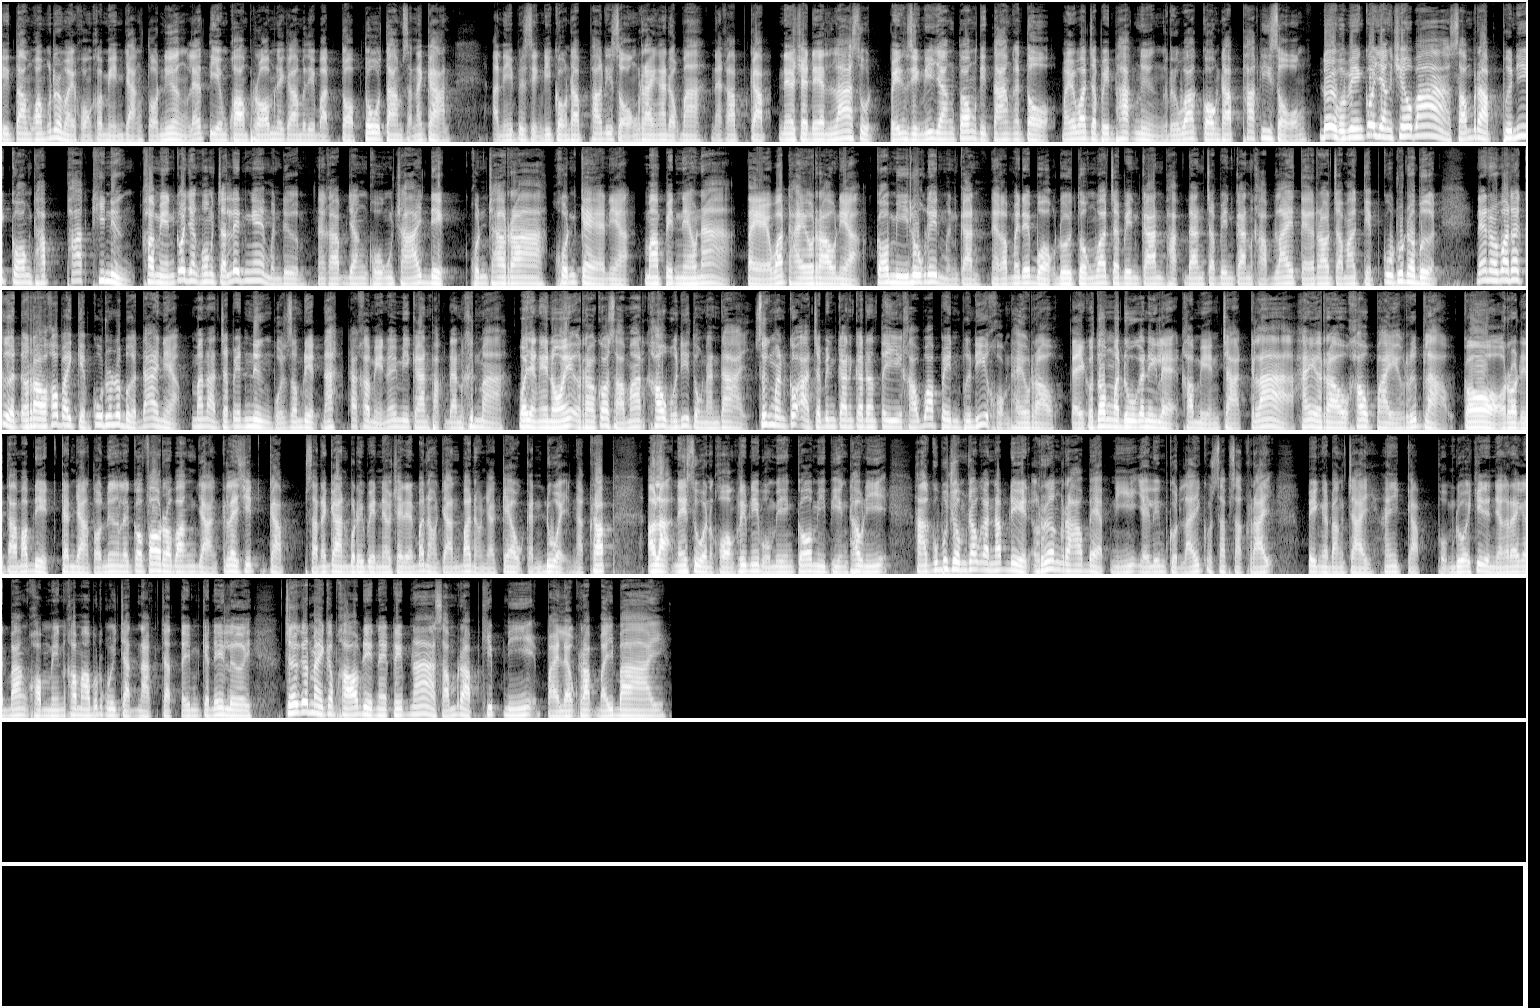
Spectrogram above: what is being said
ติดตามความเคลื่อนไหวของเขมรอย่างต่อเนื่อง และเตรียมความพร้อมในการปฏิบัติตอบโต้ตามสถานการณ์ อันนี้เป็นสิ่งที่กองทัพภาคที่ 2 รายงานออกมานะครับกับแนวชายแดนล่าสุด เป็นสิ่งที่ยังต้องติดตามกันต่อ ไม่ว่าจะเป็นภาคหนึ่งหรือว่ากองทัพภาคที่ 2 โดยผมเองก็ยังเชื่อว่าสำหรับพื้นที่กองทัพภาคที่ 1 เขมรก็ยังคงจะเล่นแง่เหมือนเดิมนะครับยังคงใช้เด็กคนชารา คนแก่เนี่ยมาเป็นแนวหน้าแต่ว่าไทยเราเนี่ยก็มีลูกเล่นเหมือนกันนะครับไม่ได้บอกโดยตรงว่าจะเป็นการผลักดันจะเป็นการขับไล่ แต่เราจะมาเก็บกู้ทุนระเบิด แน่นอนว่าถ้าเกิดเราเข้าไปเก็บกู้ทุนระเบิดได้เนี่ยมันอาจจะเป็นหนึ่งผลสำเร็จนะถ้าเขมรไม่มีการผลักดันขึ้นมา ว่าอย่างน้อยๆเราก็สามารถเข้าพื้นที่ตรงนั้นได้ ซึ่งมันก็อาจจะเป็นการการันตีครับว่าเป็นพื้นที่ของไทยเรา แต่ก็ต้องมาดูกันอีกแหละเขมรจะกล้าให้เราเข้าไปหรือเปล่า ก็รอติดตามอัปเดตกันอย่างต่อเนื่องแล้วก็เฝ้าระวังอย่างใกล้ชิดกับสถานการณ์บริเวณแนวชายแดนบ้านหนองจานบ้านหนองยาแก้วกันด้วยนะครับเอาละในส่วนของคลิปนี้ผมเองก็มีเพียงเท่านี้ หากคุณผู้ชมชอบการอัปเดตเรื่องราวแบบนี้ อย่าลืมกดไลค์กดซับสไคร b ์เป็นกำลังใจให้กับผมด้วยคิดเห็นอย่างไรกันบ้าง คอมเมนต์เข้ามาพูดคุยจัดหนักจัดเต็มกันได้เลย เจอกันใหม่กับข่าวอัปเดตในคลิปหน้าสำหรับคลิปนี้ไปแล้วครับบ๊ายบาย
